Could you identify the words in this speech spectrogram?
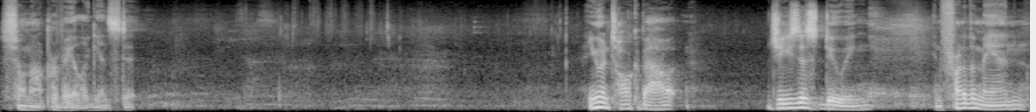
shall not prevail against it. You want to talk about Jesus doing in front of a man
